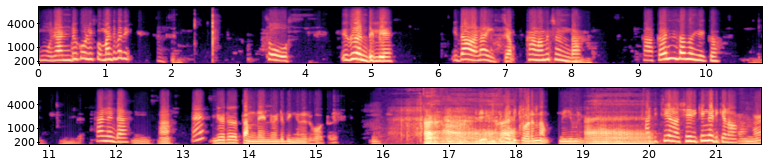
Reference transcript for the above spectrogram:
മൂ- രണ്ട് കുളി മതി മതി. സോസ്. ഇത് കണ്ടില്ലേ? ഇതാണ് ഐറ്റം. കാണാൻ പറ്റുന്നുണ്ടാ? കാക്ക വരുന്നുണ്ടോ നോക്കിക്കോ. ഇല്ല. ഇനി ഒരു തമ്മനയിലിന് വേണ്ടി ഇങ്ങനെ ഒരു ഫോട്ടോ ഒരെണ്ണം നീയും ശരിക്കും കടിക്കണോ? അങ്ങനെ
